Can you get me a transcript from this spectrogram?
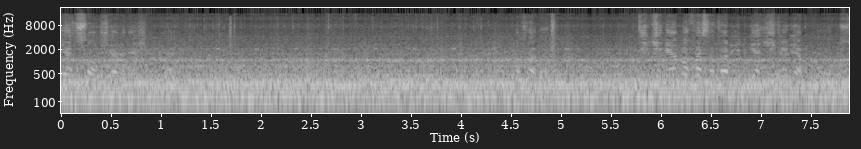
Geç sol şeride şimdi. Bu kadar. Dikine makas atar gibi geçişler yapıyoruz.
